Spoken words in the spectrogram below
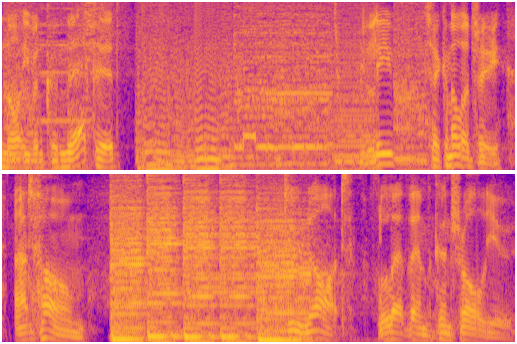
not even connected? Leave technology at home. Do not let them control you.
